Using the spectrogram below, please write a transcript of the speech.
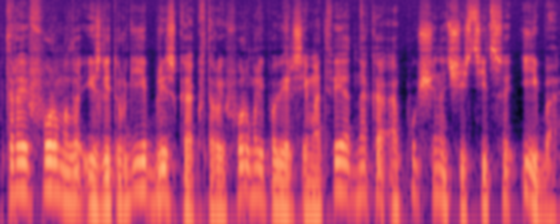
Вторая формула из литургии близка к второй формуле по версии Матфея, однако опущена частица «ибо»,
